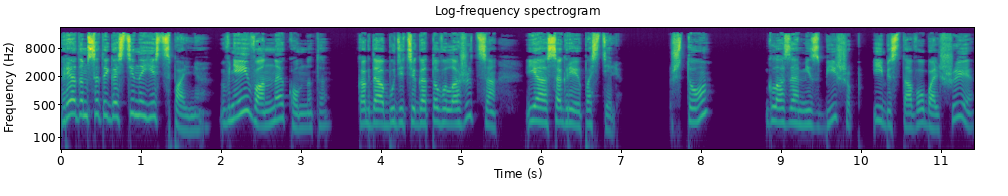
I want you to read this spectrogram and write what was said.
рядом с этой гостиной есть спальня, в ней ванная комната. Когда будете готовы ложиться, я согрею постель». «Что?» Глаза мисс Бишоп, и без того большие,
